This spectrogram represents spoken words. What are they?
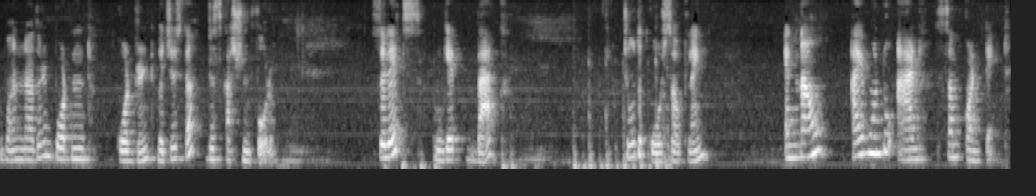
one other important quadrant which is the discussion forum so let's get back to the course outline and now I want to add some content.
